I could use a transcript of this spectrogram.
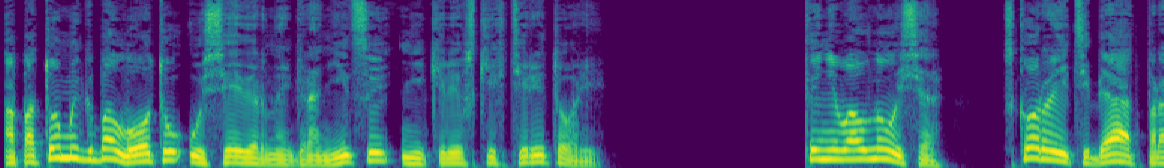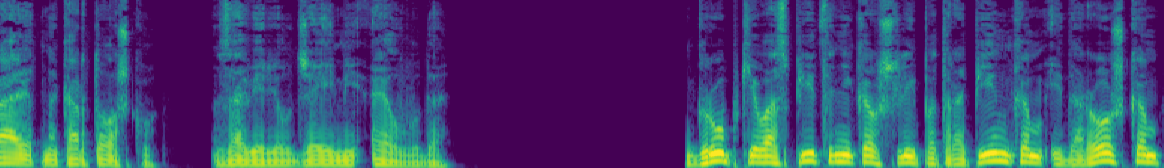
а потом и к болоту у северной границы никелевских территорий. «Ты не волнуйся, скоро и тебя отправят на картошку», — заверил Джейми Элвуда. Группки воспитанников шли по тропинкам и дорожкам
